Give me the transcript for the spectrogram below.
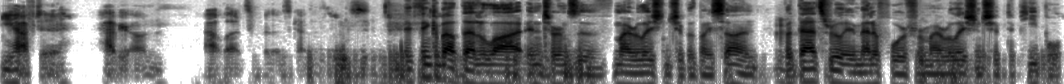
you have to have your own outlets for those kinds of things. i think about that a lot in terms of my relationship with my son but mm-hmm. that's really a metaphor for my relationship to people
